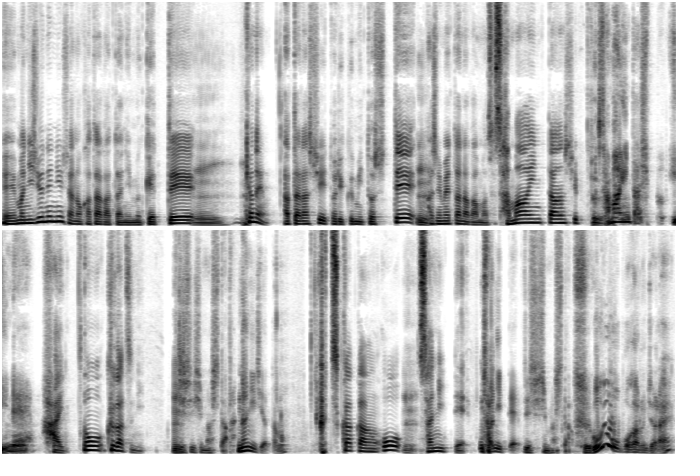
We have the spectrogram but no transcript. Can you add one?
えーまあ、20年入社の方々に向けて、うん。去年新しい取り組みとしてうん始めたのがまずサマーインターンシップ、サマーインターンシップ、いいね。はい、を9月に実施しました。何日やったの？2日間をうん3日程 ?3 日って。実施しました。すごい応募があるんじゃない？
